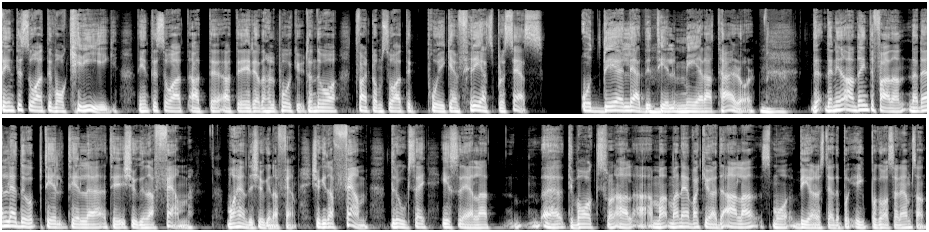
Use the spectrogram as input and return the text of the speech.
Det är inte så att det var krig. Det är inte så att, att, att det redan höll på utan det var tvärtom så att det pågick en fredsprocess. Och det ledde mm. till mera terror. Mm. Den, den andra intifadan, när den ledde upp till, till, till 2005, vad hände 2005? 2005 drog sig israelerna eh, tillbaks från all, man evakuerade alla små byar och städer på, på Gazaremsan.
